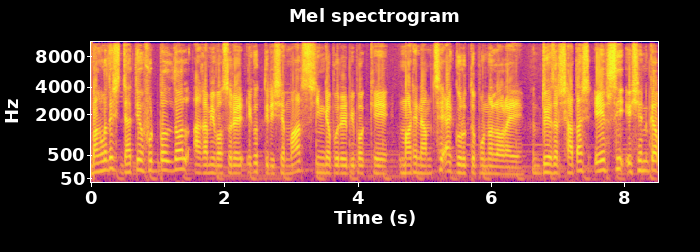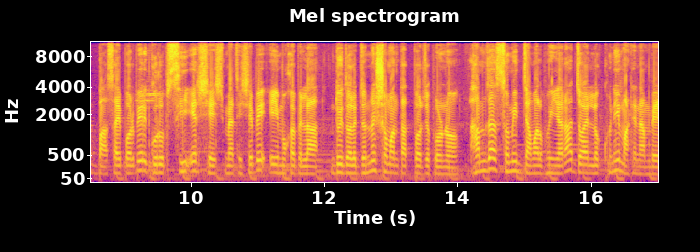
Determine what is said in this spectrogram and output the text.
বাংলাদেশ জাতীয় ফুটবল দল আগামী বছরের একত্রিশে মার্চ সিঙ্গাপুরের বিপক্ষে মাঠে নামছে এক গুরুত্বপূর্ণ লড়াইয়ে। দুই হাজার সাতাশ এফসি এশিয়ান কাপ বাছাই পর্বের গ্রুপ সি এর শেষ ম্যাচ হিসেবে এই মোকাবেলা দুই দলের জন্য সমান তাৎপর্যপূর্ণ। হামজা সমিত জামাল ভুঁইয়ারা জয়ের লক্ষ্য নিয়ে মাঠে নামবে।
